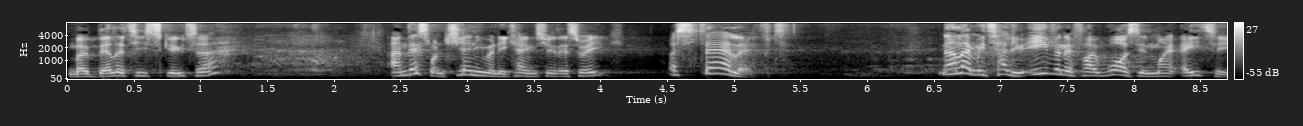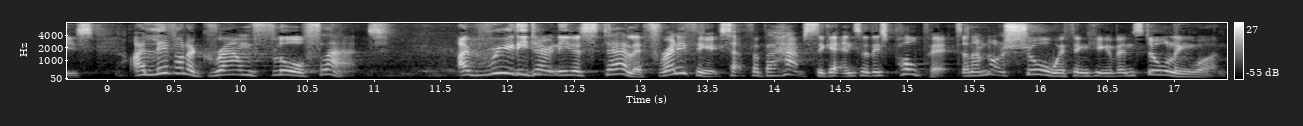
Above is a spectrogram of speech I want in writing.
mobility scooter, and this one genuinely came through this week a stair lift. Now, let me tell you, even if I was in my 80s, I live on a ground floor flat. I really don't need a stair lift for anything except for perhaps to get into this pulpit, and I'm not sure we're thinking of installing one.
